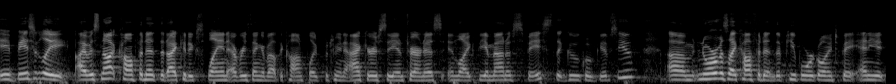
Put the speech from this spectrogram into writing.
it basically, I was not confident that I could explain everything about the conflict between accuracy and fairness in like the amount of space that Google gives you, um, nor was I confident that people were going to pay any,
